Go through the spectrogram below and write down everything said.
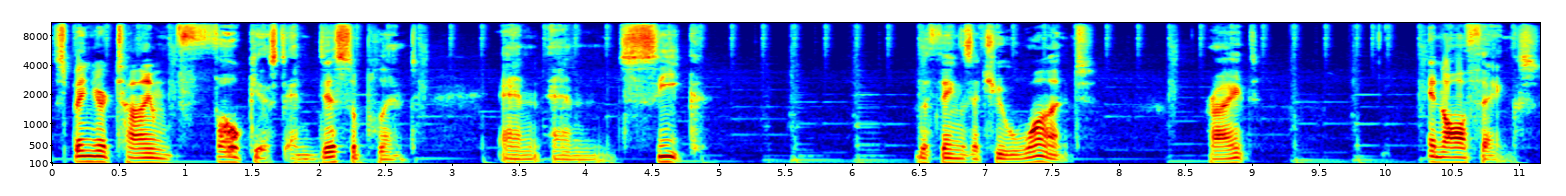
Spend your time focused and disciplined and and seek the things that you want, right? In all things.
